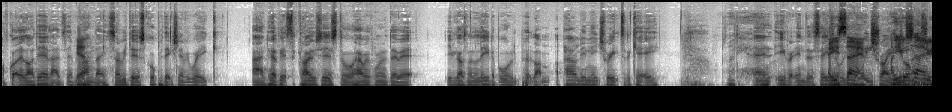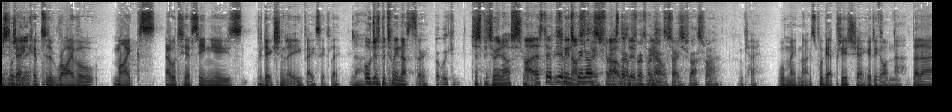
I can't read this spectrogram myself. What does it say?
I've got a little idea, lads, every Yeah. Monday. So we do a score prediction every week, and whoever gets the closest or however we want to do it, if you guys on the leaderboard, put like a pound in each week to the kitty, Bloody hell. and either at the end of the season Are you or saying we trade. Are you you want saying producer we're gonna- Jacob to rival Mike's LTFC News prediction league, basically? No. Or just between us three? but we could. Just between us three. All right, let's do it Yeah, between, between us, us three. three. It's All not we'll do for everyone us else, three. it's for us three. All right, Okay, we'll make notes. We'll get producer Jacob to get on that. But uh,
